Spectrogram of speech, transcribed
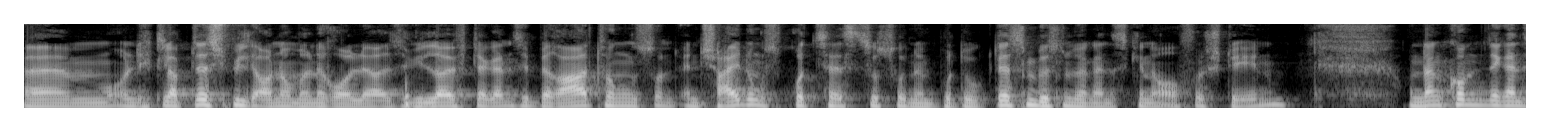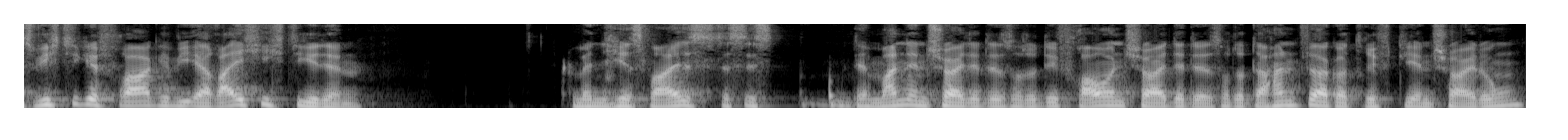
Ähm, und ich glaube, das spielt auch nochmal eine Rolle. Also wie läuft der ganze Beratungs- und Entscheidungsprozess zu so einem Produkt? Das müssen wir ganz genau verstehen. Und dann kommt eine ganz wichtige Frage, wie erreiche ich die denn? Wenn ich jetzt weiß, das ist der Mann entscheidet es oder die Frau entscheidet es oder der Handwerker trifft die Entscheidung,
